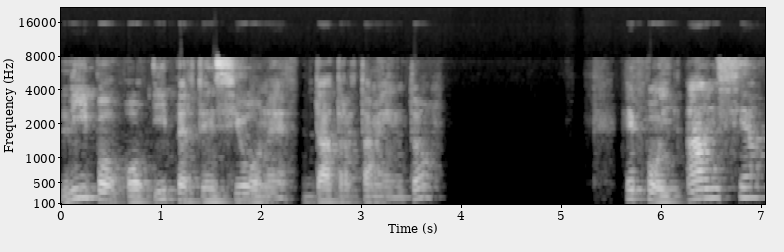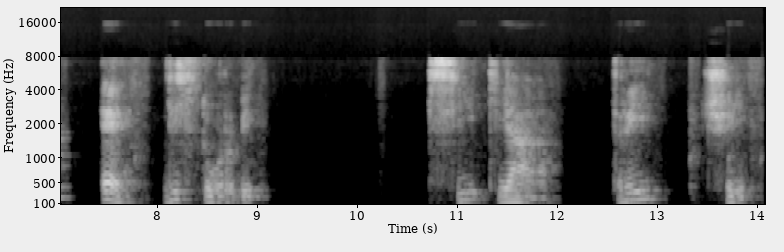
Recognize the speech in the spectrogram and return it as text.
l'ipo o ipertensione da trattamento e poi ansia e disturbi psichiatrici.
